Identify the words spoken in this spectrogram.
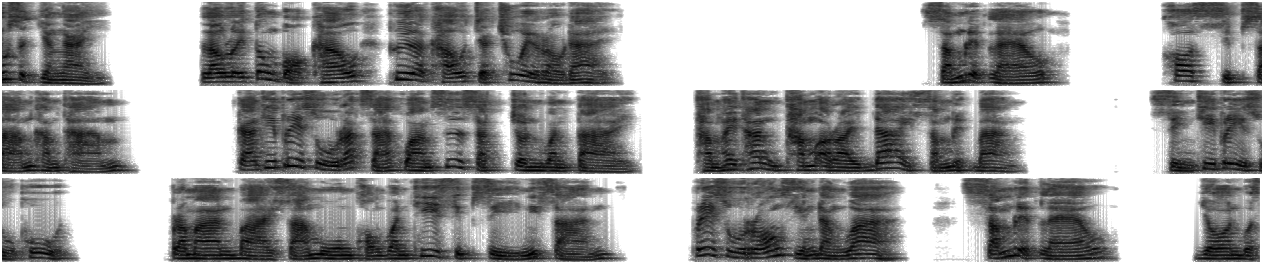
รู้สึกยังไง เราเลยต้องบอกเขาเพื่อเขาจะช่วยเราได้สำเร็จแล้ว ข้อ 13คำถาม การที่พระเยซูรักษาความซื่อสัตย์จนวันตายทำให้ท่านทำอะไรได้สำเร็จบ้าง สิ่งที่พระเยซูพูด ประมาณบ่ายสามโมงของวันที่ 14 นิสานพระเยซูร้องเสียงดังว่าสำเร็จแล้ว ยอห์นบท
